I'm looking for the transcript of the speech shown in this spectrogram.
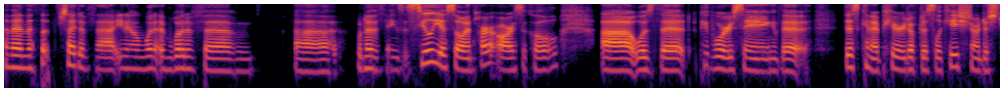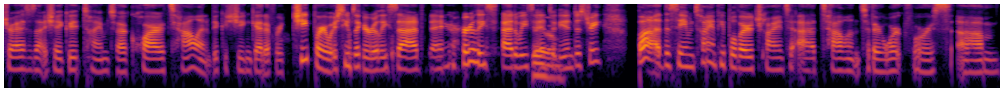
And then the flip side of that, you know, one of one of um uh one of the things that Celia saw in her article uh was that people were saying that this kind of period of dislocation or distress is actually a good time to acquire talent because you can get it for cheaper, which seems like a really sad thing, a really sad way to enter the industry. But at the same time, people are trying to add talent to their workforce um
